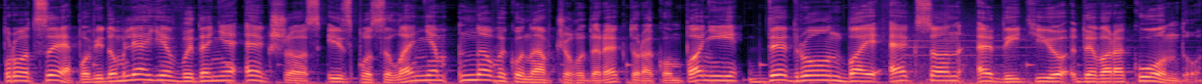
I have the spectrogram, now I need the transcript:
Про це повідомляє видання Exos із посиланням на виконавчого директора компанії The Drone by Exxon Editio Devarakondo.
